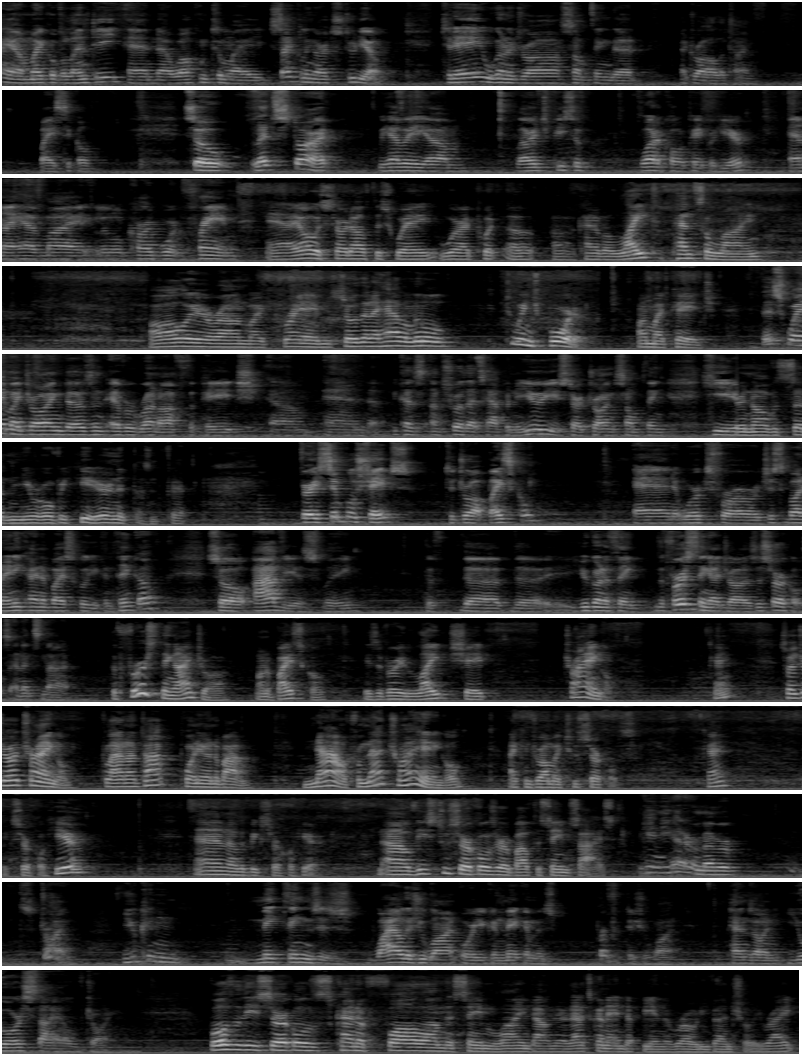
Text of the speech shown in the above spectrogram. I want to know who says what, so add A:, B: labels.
A: Hi, I'm Michael Valenti and uh, welcome to my cycling art studio. Today we're going to draw something that I draw all the time, bicycle. So let's start. We have a um, large piece of watercolor paper here and I have my little cardboard frame. And I always start out this way where I put a, a kind of a light pencil line all the way around my frame so that I have a little two inch border on my page. This way my drawing doesn't ever run off the page um, and uh, because I'm sure that's happened to you, you start drawing something here and all of a sudden you're over here and it doesn't fit. Very simple shapes to draw a bicycle and it works for just about any kind of bicycle you can think of. So obviously the, the, the, you're going to think the first thing I draw is the circles and it's not. The first thing I draw on a bicycle is a very light shaped triangle. Okay, so I draw a triangle, flat on top, pointing on the bottom. Now, from that triangle, I can draw my two circles. Okay, big circle here, and another big circle here. Now, these two circles are about the same size. Again, you gotta remember, it's drawing. You can make things as wild as you want, or you can make them as perfect as you want. Depends on your style of drawing. Both of these circles kind of fall on the same line down there. That's gonna end up being the road eventually, right?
